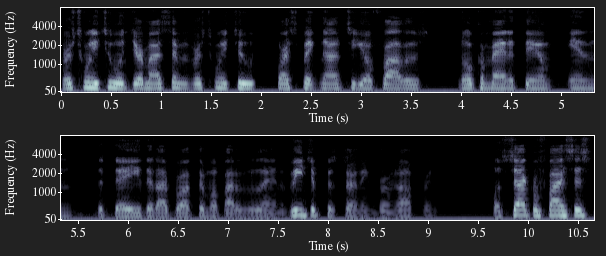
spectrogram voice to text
Verse 22 of Jeremiah 7, verse 22 For I spake not unto your fathers, nor commanded them in the day that I brought them up out of the land of Egypt concerning burnt offerings or sacrifices.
